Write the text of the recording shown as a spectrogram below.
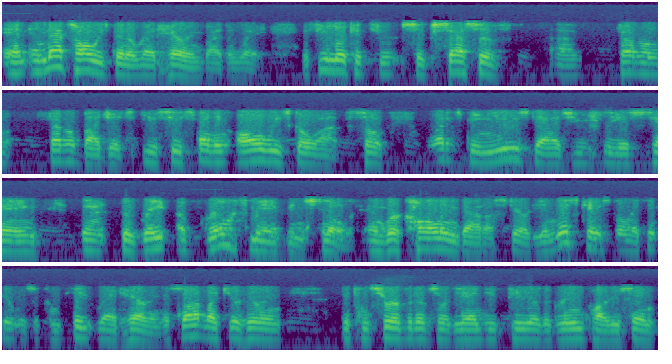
and, and that's always been a red herring, by the way. If you look at successive uh, federal federal budgets, you see spending always go up. So what it's being used as usually is saying that the rate of growth may have been slowed, and we're calling that austerity. In this case, though, I think it was a complete red herring. It's not like you're hearing the Conservatives or the NDP or the Green Party saying,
